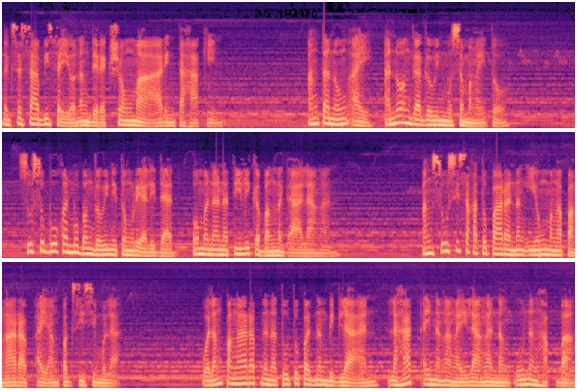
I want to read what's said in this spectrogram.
nagsasabi sa iyo ng direksyong maaaring tahakin. Ang tanong ay, ano ang gagawin mo sa mga ito? Susubukan mo bang gawin itong realidad o mananatili ka bang nag-aalangan? Ang susi sa katuparan ng iyong mga pangarap ay ang pagsisimula. Walang pangarap na natutupad ng biglaan, lahat ay nangangailangan ng unang hakbang.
